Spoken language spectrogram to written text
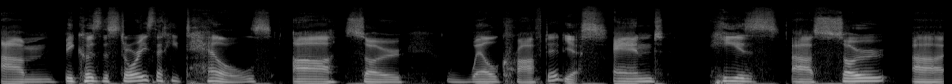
um, because the stories that he tells are so well crafted. yes. and he is uh, so uh,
